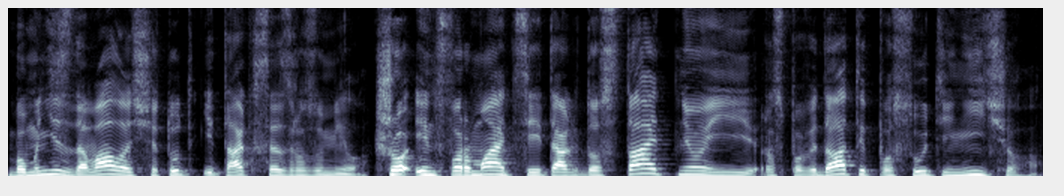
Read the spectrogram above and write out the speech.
Бо мені здавалося, що тут і так все зрозуміло. Що інформації так достатньо і розповідати по суті нічого.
